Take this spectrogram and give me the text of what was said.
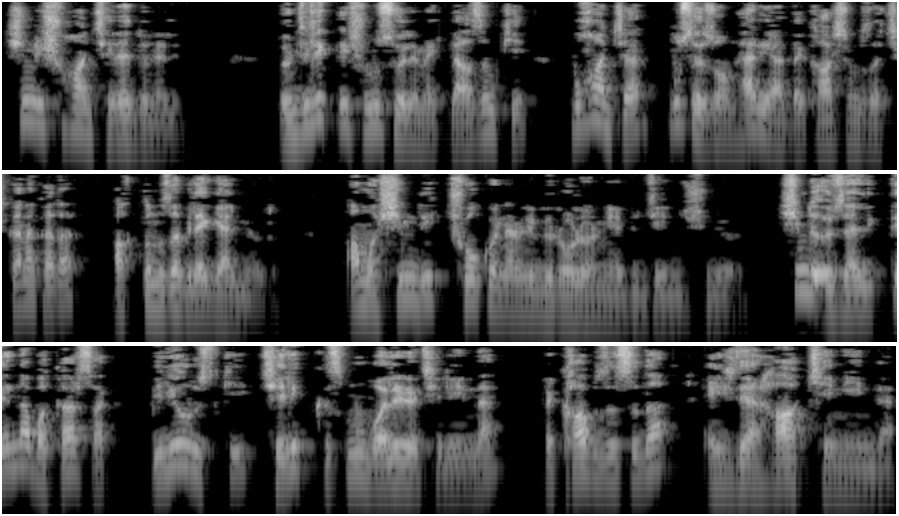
Şimdi şu hançere dönelim. Öncelikle şunu söylemek lazım ki bu hançer bu sezon her yerde karşımıza çıkana kadar aklımıza bile gelmiyordu. Ama şimdi çok önemli bir rol oynayabileceğini düşünüyorum. Şimdi özelliklerine bakarsak biliyoruz ki çelik kısmı Valeria çeliğinden ve kabzası da ejderha kemiğinden.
